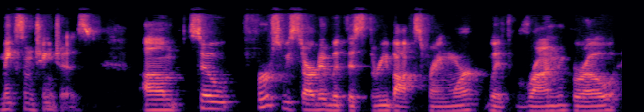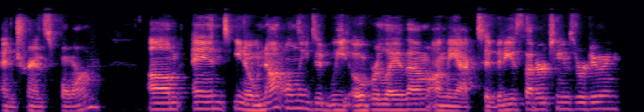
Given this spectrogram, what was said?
make some changes. Um, so first we started with this three box framework with run, grow, and transform. Um, and, you know, not only did we overlay them on the activities that our teams were doing,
